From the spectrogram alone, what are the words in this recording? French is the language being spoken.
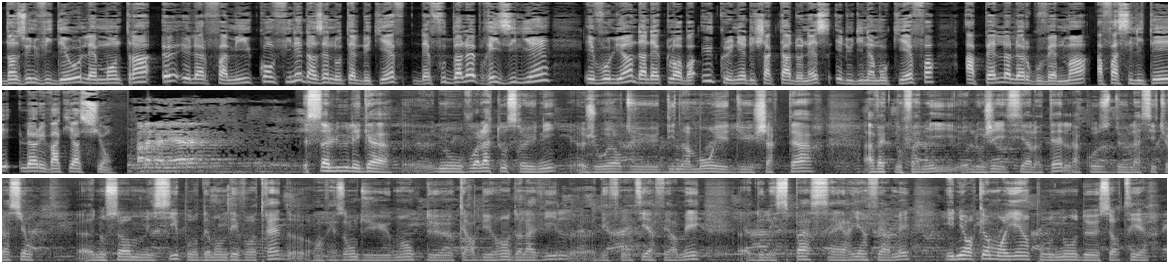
Dans une vidéo les montrant, eux et leurs familles confinés dans un hôtel de Kiev, des footballeurs brésiliens évoluant dans des clubs ukrainiens du Shakhtar Donetsk et du Dynamo Kiev appellent leur gouvernement à faciliter leur évacuation. Salut les gars, nous voilà tous réunis, joueurs du Dynamo et du Shakhtar, avec nos familles, logés ici à l'hôtel à cause de la situation. Euh, nous sommes ici pour demander votre aide en raison du manque de carburant dans la ville, des frontières fermées, de l'espace aérien fermé. Il n'y a aucun moyen pour nous de sortir.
